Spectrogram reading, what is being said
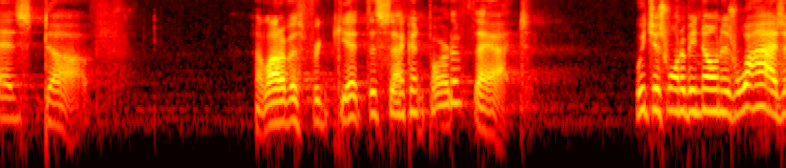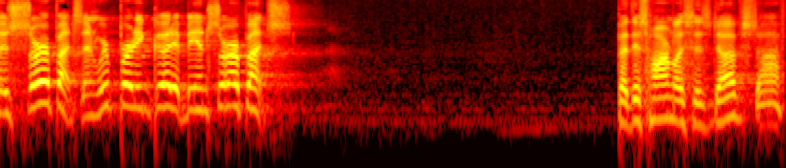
as doves. A lot of us forget the second part of that. We just want to be known as wise, as serpents, and we're pretty good at being serpents. But this harmless as dove stuff,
